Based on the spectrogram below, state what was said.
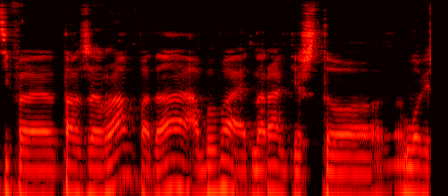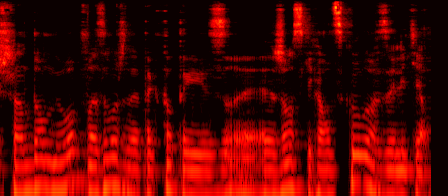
типа там же рампа, да, а бывает на рампе, что ловишь рандомный оп, возможно, это кто-то из э, жестких олдскулов залетел.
